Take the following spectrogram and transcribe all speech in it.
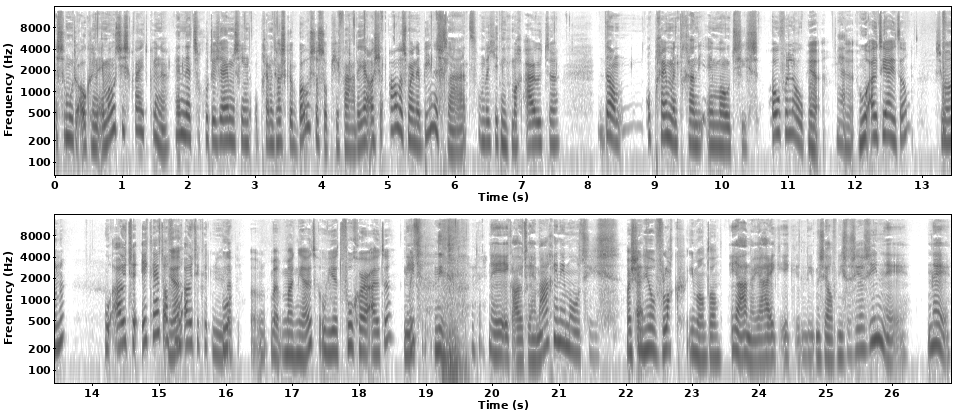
ze moeten ook hun emoties kwijt kunnen. En net zo goed als jij misschien op een gegeven moment hartstikke boos was op je vader. Ja, als je alles maar naar binnen slaat, omdat je het niet mag uiten... dan op een gegeven moment gaan die emoties overlopen. Ja. Ja. Ja. Hoe uit jij het dan, Simone? Hoe uitte ik het of Ja? hoe uit ik het nu? Hoe, eh, maakt niet uit. Hoe je het vroeger uitte? Niet. Niet. Nee, ik uitte helemaal geen emoties. Was je een heel vlak iemand dan? Ja, nou ja, ik, ik liet mezelf niet zozeer zien, nee. Nee.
